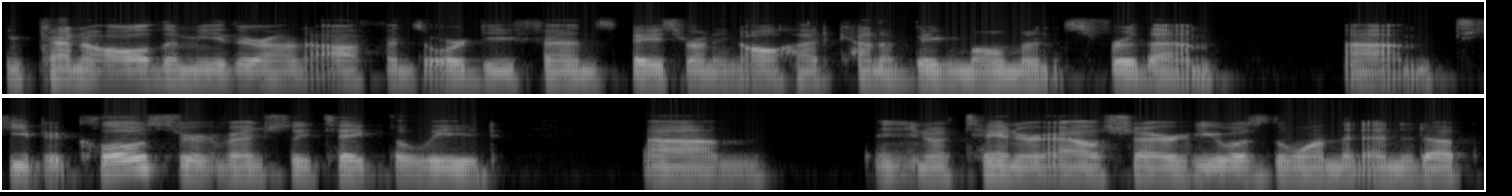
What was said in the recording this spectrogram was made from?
And kind of all of them, either on offense or defense, base running, all had kind of big moments for them um, to keep it close or eventually take the lead. Um, and you know, Tanner Alshire, he was the one that ended up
